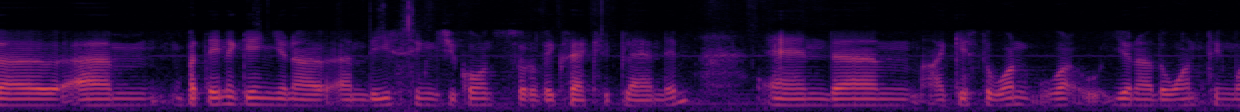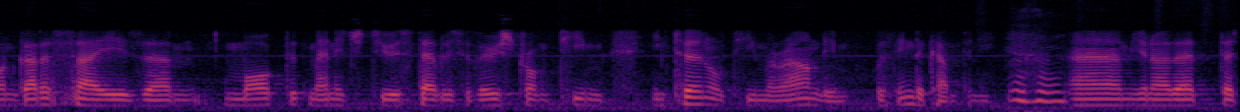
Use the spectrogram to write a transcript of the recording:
So, um, but then again, you know, um, these things you can't sort of exactly plan them. And um, I guess the one, you know, the one thing one got to say is um, Mark did manage to establish a very strong team, internal team around him within the company. Mm-hmm. Um, you know that that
